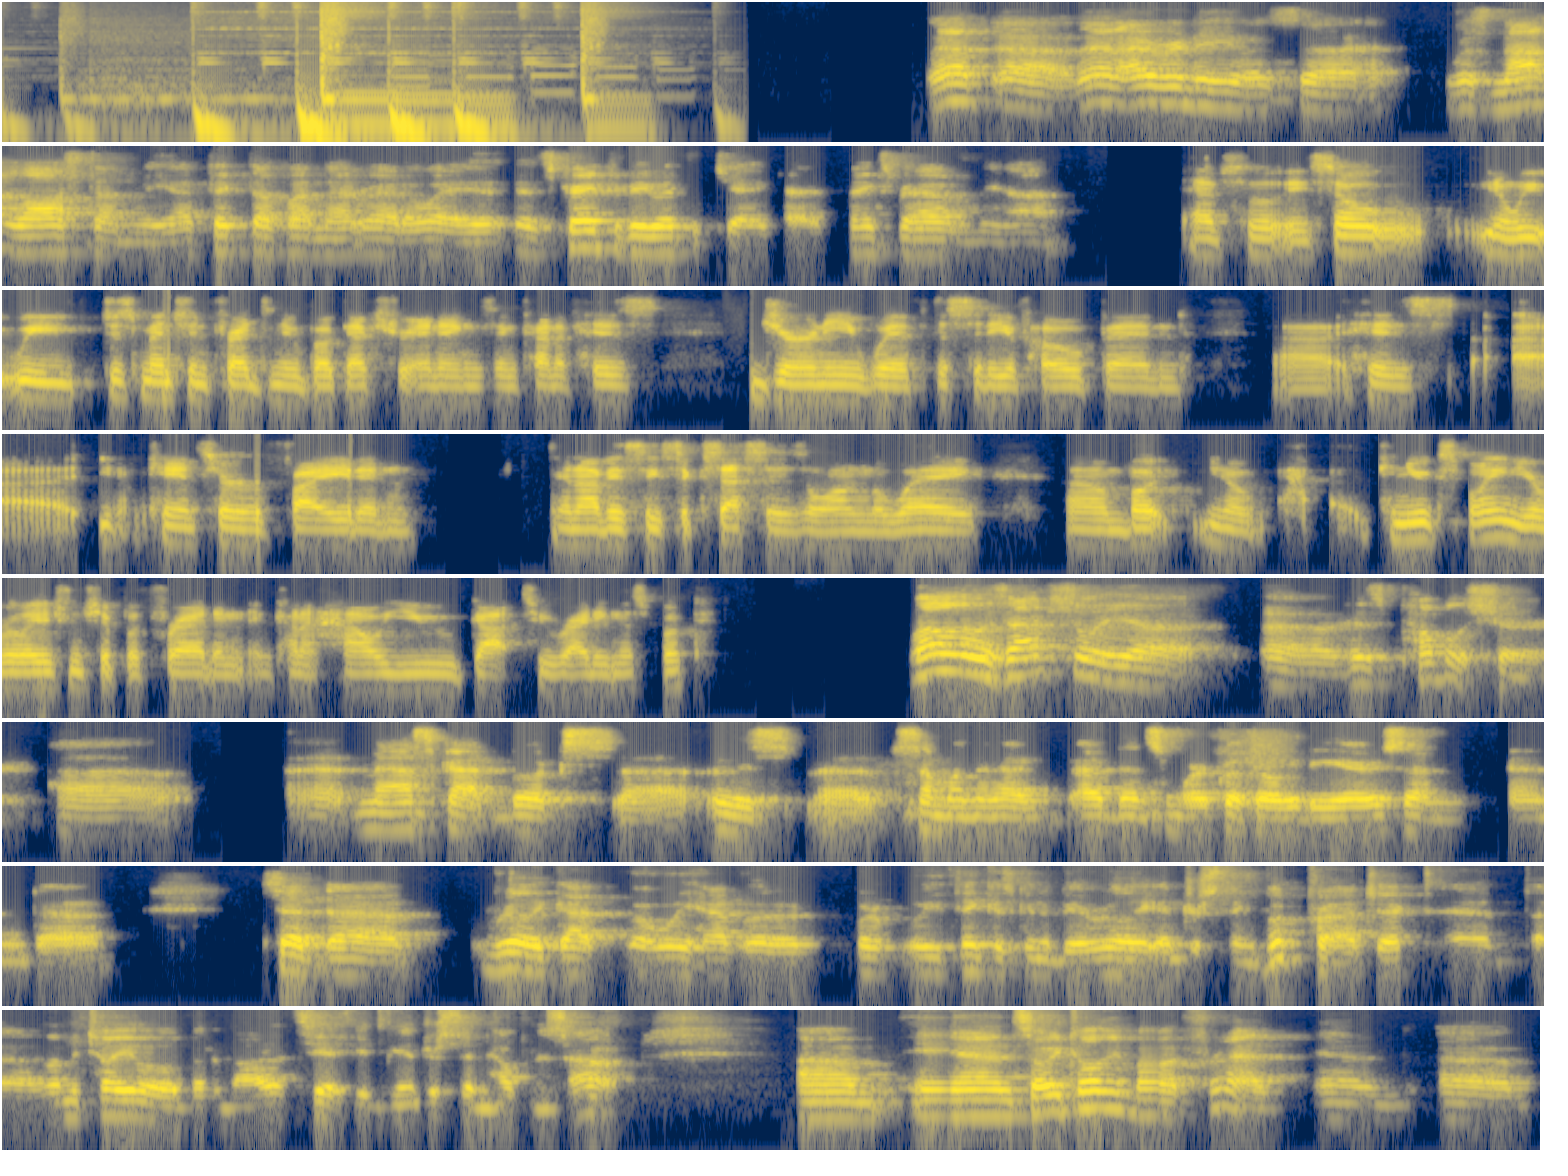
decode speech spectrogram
That uh, that irony was uh, was not lost on me. I picked up on that right away. It's great to be with you, Jake. Thanks for having me on. Absolutely. So, you know, we, we just mentioned Fred's new book, Extra Innings, and kind of his journey with the City of Hope and uh, his uh, you know cancer fight and and obviously successes along the way. Um, but you know, can you explain your relationship with Fred and, and kind of how you got to writing this book? Well, it was actually uh, uh his publisher, uh, Mascot Books. Uh, it was someone that I've, I've done some work with over the years, and and said really got what we have a, what we think is going to be a really interesting book project. And uh, let me tell you a little bit about it, see if you'd be interested in helping us out. Um, and so he told me about Fred and uh,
